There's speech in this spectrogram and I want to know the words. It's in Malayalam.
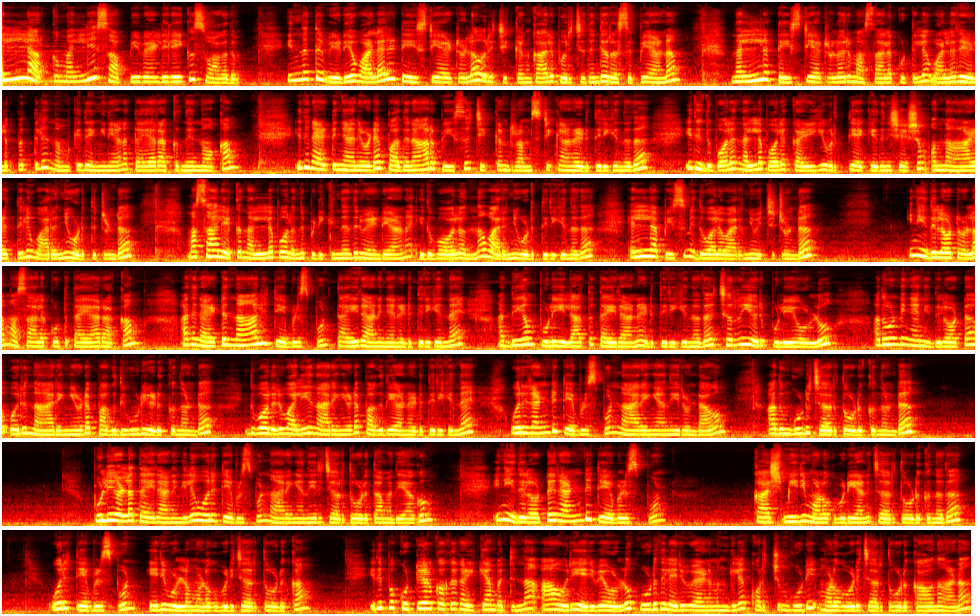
എല്ലാവർക്കും മല്ലി സാപ്പി വേൾഡിലേക്ക് സ്വാഗതം. ഇന്നത്തെ വീഡിയോ വളരെ ടേസ്റ്റി ആയിട്ടുള്ള ഒരു ചിക്കൻ കാൽ പൊരിച്ചതിന്റെ റെസിപ്പിയാണ്. നല്ല ടേസ്റ്റി ആയിട്ടുള്ള ഒരു മസാലക്കുട്ടിൽ വളരെ എളുപ്പത്തിൽ നമുക്കിത് എങ്ങനെയാണ് തയ്യാറാക്കുന്നതെന്ന് നോക്കാം. ഇതിനായിട്ട് ഞാനിവിടെ പതിനാറ് പീസ് ചിക്കൻ ഡ്രം സ്റ്റിക്കാണ് എടുത്തിരിക്കുന്നത്. ഇത് ഇതുപോലെ നല്ല പോലെ കഴുകി വൃത്തിയാക്കിയതിന് ശേഷം ഒന്ന് ആഴത്തിൽ വരഞ്ഞു കൊടുത്തിട്ടുണ്ട്. മസാലയൊക്കെ നല്ല പോലെ ഒന്ന് പിടിക്കുന്നതിന് വേണ്ടിയാണ് ഇതുപോലെ ഒന്ന് വരഞ്ഞു കൊടുത്തിരിക്കുന്നത്. എല്ലാ പീസും ഇതുപോലെ വരഞ്ഞു വെച്ചിട്ടുണ്ട്. ഇനി ഇതിലോട്ടുള്ള മസാലക്കൂട്ട് തയ്യാറാക്കാം. അതിനായിട്ട് നാല് ടേബിൾ സ്പൂൺ തൈരാണ് ഞാൻ എടുത്തിരിക്കുന്നത് അധികം പുളിയില്ലാത്ത തൈരാണ് എടുത്തിരിക്കുന്നത്. ചെറിയൊരു പുളിയേ ഉള്ളൂ. അതുകൊണ്ട് ഞാൻ ഇതിലോട്ട് ഒരു നാരങ്ങയുടെ പകുതി കൂടി എടുക്കുന്നുണ്ട്. ഇതുപോലൊരു വലിയ നാരങ്ങയുടെ പകുതിയാണ് എടുത്തിരിക്കുന്നത് ഒരു രണ്ട് ടേബിൾ സ്പൂൺ നാരങ്ങാ നീരുണ്ടാകും. അതും കൂടി ചേർത്ത് കൊടുക്കുന്നുണ്ട്. പുളിയുള്ള തൈരാണെങ്കിൽ ഒരു ടേബിൾ സ്പൂൺ നാരങ്ങാ നീര് ചേർത്ത് കൊടുത്താൽ മതിയാകും. ഇനി ഇതിലോട്ട് രണ്ട് ടേബിൾ സ്പൂൺ കാശ്മീരി മുളക് പൊടിയാണ് ചേർത്ത് കൊടുക്കുന്നത്. ഒരു ടേബിൾ സ്പൂൺ എരിവുള്ള മുളക് പൊടി ചേർത്ത് കൊടുക്കാം. ഇതിപ്പോൾ കുട്ടികൾക്കൊക്കെ കഴിക്കാൻ പറ്റുന്ന ആ ഒരു എരിവേ ഉള്ളൂ. കൂടുതൽ എരിവ് വേണമെങ്കിൽ കുറച്ചും കൂടി മുളക് പൊടി ചേർത്ത് കൊടുക്കാവുന്നതാണ്.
